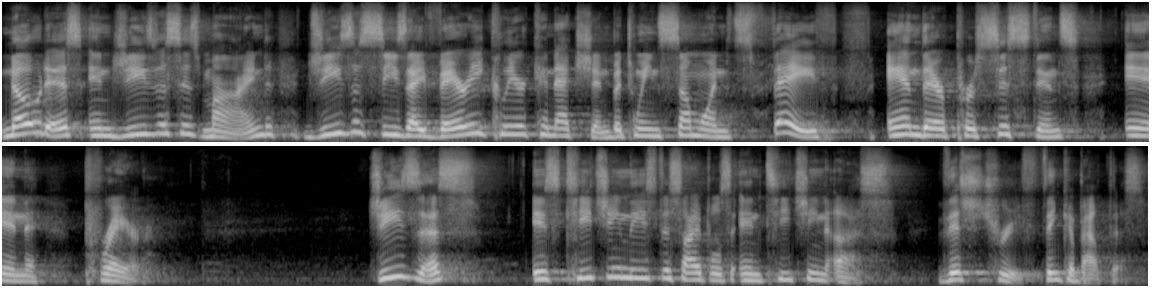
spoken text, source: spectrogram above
Notice in Jesus' mind, Jesus sees a very clear connection between someone's faith and their persistence in prayer. Jesus is teaching these disciples and teaching us this truth. Think about this.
